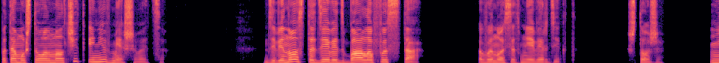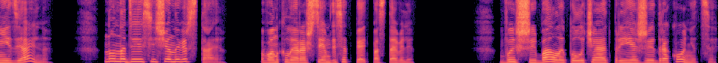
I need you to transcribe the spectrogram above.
потому что он молчит и не вмешивается. «99 баллов из 100», — выносит мне вердикт. Что же, не идеально, но, надеюсь, еще наверстая. Вон Клэр аж 75 поставили. Высшие баллы получают приезжие драконицы,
